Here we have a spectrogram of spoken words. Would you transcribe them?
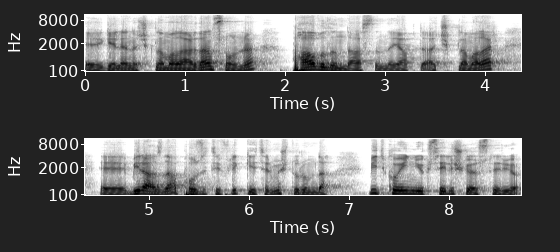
e, gelen açıklamalardan sonra Powell'ın da aslında yaptığı açıklamalar e, biraz daha pozitiflik getirmiş durumda. Bitcoin yükseliş gösteriyor.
